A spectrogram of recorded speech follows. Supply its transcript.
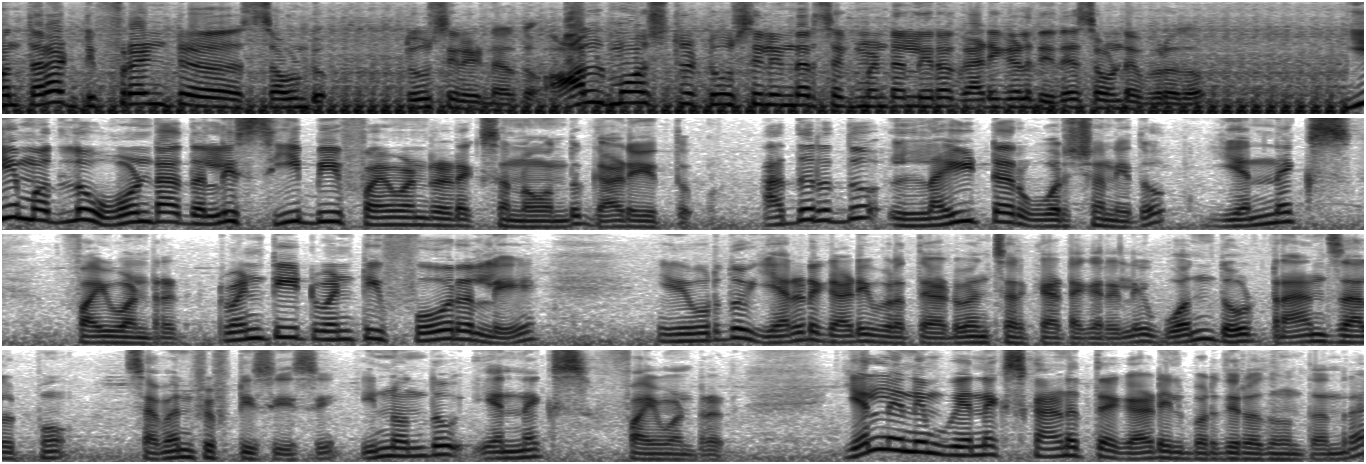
ಒಂಥರ ಡಿಫ್ರೆಂಟ್ ಸೌಂಡು ಟೂ ಸಿಲಿಂಡರ್ದು ಆಲ್ಮೋಸ್ಟ್ ಟೂ ಸಿಲಿಂಡರ್ ಸೆಗ್ಮೆಂಟಲ್ಲಿರೋ ಗಾಡಿಗಳದ್ದು ಇದೇ ಸೌಂಡೇ ಬರೋದು. ಈ ಮೊದಲು ಹೋಂಡಾದಲ್ಲಿ C B five hundred X ಅನ್ನೋ ಒಂದು ಗಾಡಿ ಇತ್ತು. ಅದರದ್ದು ಲೈಟರ್ ವರ್ಷನ್ ಇದು N X five hundred twenty twenty ಫೋರಲ್ಲಿ ಇವ್ರದ್ದು ಎರಡು ಗಾಡಿ ಬರುತ್ತೆ ಅಡ್ವೆಂಚರ್ ಕ್ಯಾಟಗರಿಲಿ ಒಂದು Transalp seven fifty C C ಇನ್ನೊಂದು ಎನ್ ಎಕ್ಸ್ ಫೈವ್ ಹಂಡ್ರೆಡ್ ಎಲ್ಲಿ ನಿಮ್ಗೆ ಎನ್ ಎಕ್ಸ್ ಕಾಣುತ್ತೆ ಗಾಡೀಲಿ ಬರೆದಿರೋದು ಅಂತಂದರೆ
